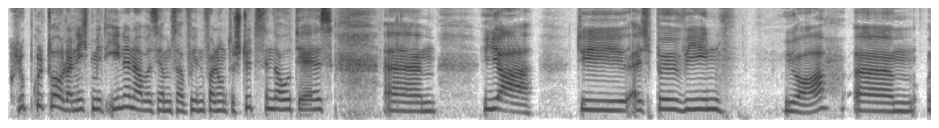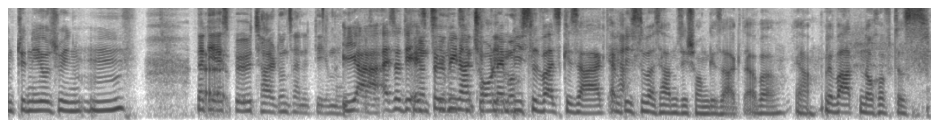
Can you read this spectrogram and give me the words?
Clubkultur oder nicht mit ihnen, aber sie haben es auf jeden Fall unterstützt in der OTS. Ähm, ja, die SPÖ Wien, ja, ähm, und die Neos Wien, mh. Na, die SPÖ zahlt uns eine Demo. Ja, also die SPÖ Wien hat schon ein bisschen was gesagt. Ein ja. bisschen was haben sie schon gesagt. Aber ja, wir warten noch auf das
